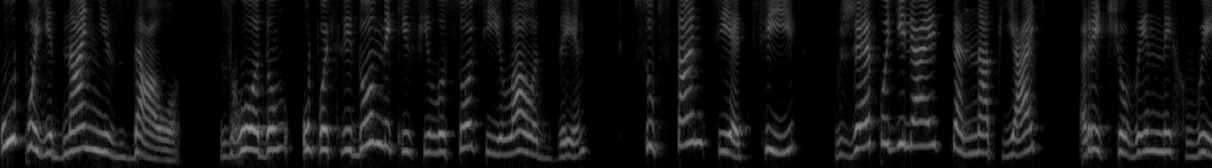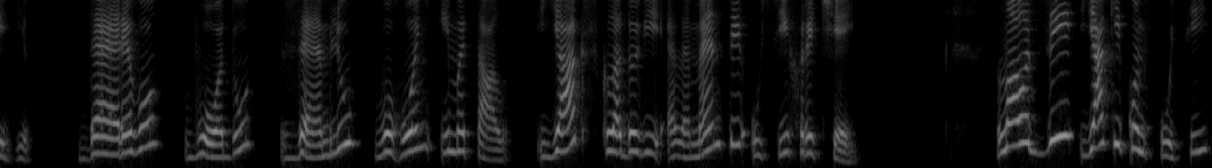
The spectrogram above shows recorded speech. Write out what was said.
у поєднанні з Дао. Згодом у послідовників філософії Лао Цзи субстанція Ці вже поділяється на п'ять речовинних видів дерево, воду, землю, вогонь і метал як складові елементи усіх речей. Лао Цзи, як і Конфуцій,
